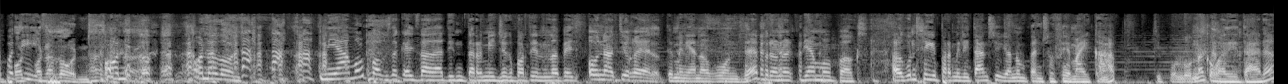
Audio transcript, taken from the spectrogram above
o petits. o nadons. O, o nadons. N'hi ha molt pocs d'aquells d'edat intermitja que portin la pell o naturel. També n'hi ha alguns, eh? però no, n'hi ha molt pocs. Alguns sigui per militància, jo no en penso fer mai cap tipus l'una, ho ha dit ara,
